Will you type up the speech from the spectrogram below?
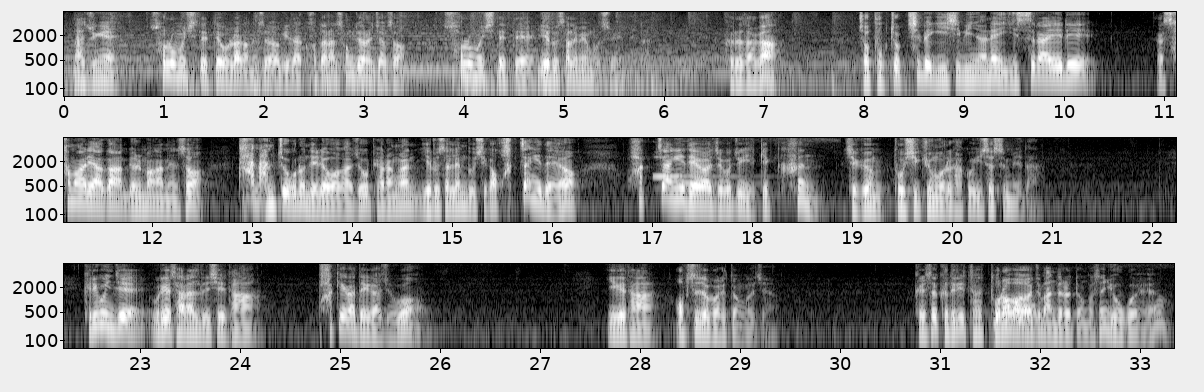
나중에 솔로몬 시대 때 올라가면서 여기다 커다란 성전을 져서 솔로몬 시대 때 예루살렘의 모습입니다. 그러다가 저 북쪽 722년에 이스라엘이 사마리아가 멸망하면서 다 남쪽으로 내려와 가지고 벼랑간 예루살렘 도시가 확장이 돼요. 확장이 되어 가지고 이렇게 큰 지금 도시 규모를 갖고 있었습니다. 그리고 이제 우리가 잘 알듯이 다 파괴가 돼 가지고 이게 다 없어져 버렸던 거죠. 그래서 그들이 돌아와 가지고 만들었던 것은 요거예요.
